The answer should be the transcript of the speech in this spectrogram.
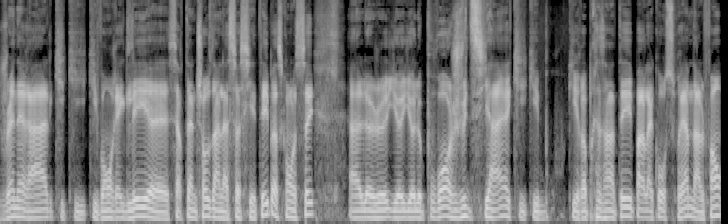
général, qui, qui, vont régler certaines choses dans la société, parce qu'on sait, il y, a le pouvoir judiciaire qui, qui est beaucoup qui est représenté par la Cour suprême, dans le fond,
